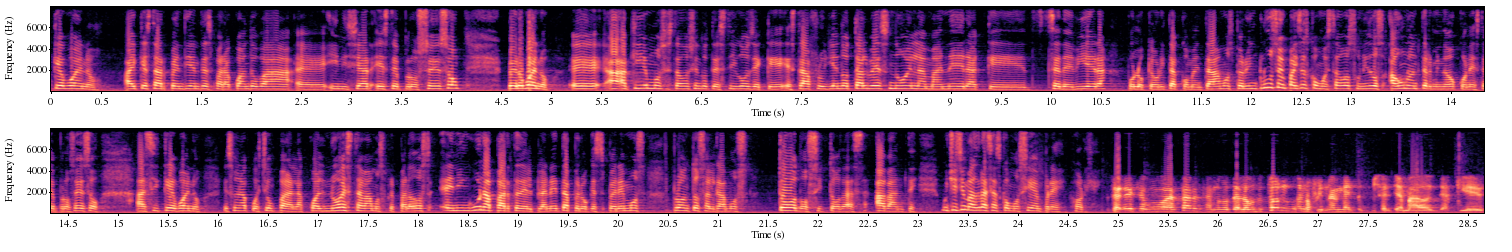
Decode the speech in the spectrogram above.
que bueno, hay que estar pendientes para cuándo va a eh, iniciar este proceso. Pero bueno, eh, aquí hemos estado siendo testigos de que está fluyendo, tal vez no en la manera que se debiera, por lo que ahorita comentábamos, pero incluso en países como Estados Unidos aún no han terminado con este proceso. Así que bueno, es una cuestión para la cual no estábamos preparados en ninguna parte del planeta, pero que esperemos pronto salgamos todos y todas avante. Muchísimas gracias como siempre, Jorge. Teresa, muy buenas tardes, amigos del auditorio. Bueno, finalmente pues el llamado de aquí es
